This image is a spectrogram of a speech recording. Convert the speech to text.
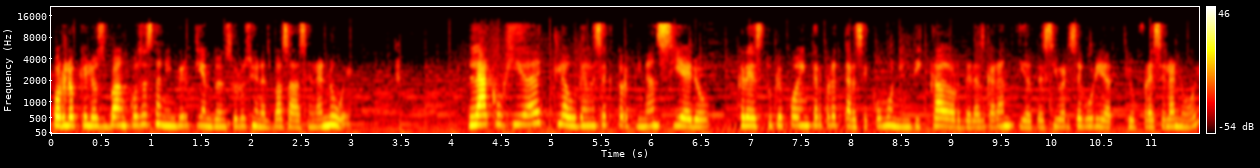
por lo que los bancos están invirtiendo en soluciones basadas en la nube. La acogida de cloud en el sector financiero, ¿crees tú que puede interpretarse como un indicador de las garantías de ciberseguridad que ofrece la nube?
